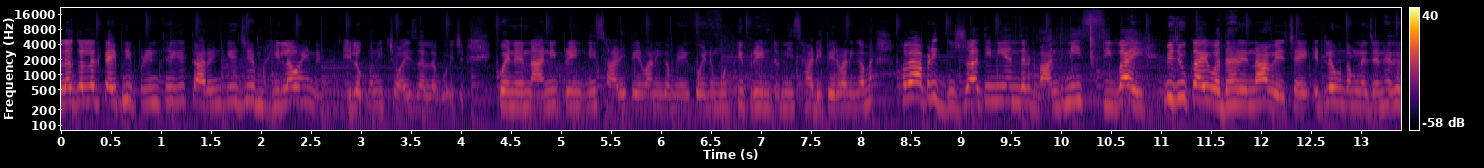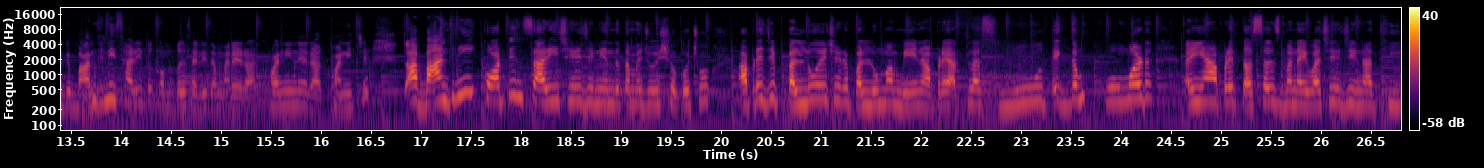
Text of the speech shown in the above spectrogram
અલગ અલગ ટાઈપની પ્રિન્ટ થઈ ગઈ, કારણ કે જે મહિલા હોય ને, એ લોકોની ચોઈસ અલગ હોય છે. કોઈને નાની પ્રિન્ટની સાડી પહેરવાની ગમે, કોઈને મોટી પ્રિન્ટની સાડી પહેરવાની ગમે. હવે આપણી ગુજરાતીની અંદર બાંધની સિવાય બીજું કાંઈ વધારે ના વેચાય. એટલે હું તમને જણાવી દઉં કે બાંધની સાડી તો કમ્પલસરી તમારે રાખવાની ને રાખવાની છે. તો આ બાંધની કોટન સાડી છે, જેની અંદર તમે જોઈ શકો છો. આપણે જે પલ્લુ હોય છે ને, પલ્લુમાં મેન આપણે આટલા સ્મૂથ એકદમ કોમળ અહીંયા આપણે તસલ્સ બનાવ્યા છે, જેનાથી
